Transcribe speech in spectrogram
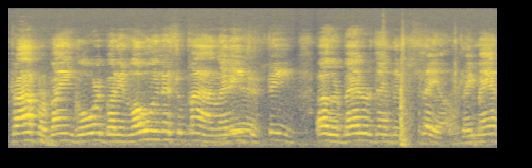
strife or vainglory, but in lowliness of mind let each esteem other better than themselves. Amen.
